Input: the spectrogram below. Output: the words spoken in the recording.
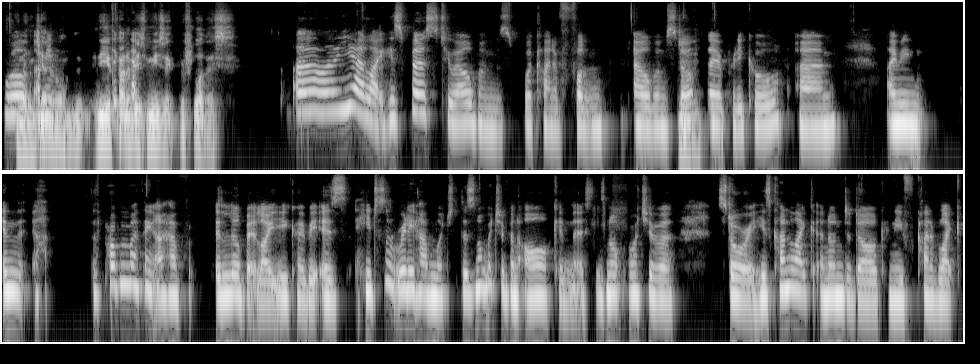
Well, in I mean, general. Were you a fan of his music before this? Uh, yeah, like his first two albums were kind of fun album stuff. They were pretty cool. Um, I mean, in the, the problem I think I have a little bit like you, Kobe, is he doesn't really have much. There's not much of an arc in this. There's not much of a story. He's kind of like an underdog, and he kind of like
